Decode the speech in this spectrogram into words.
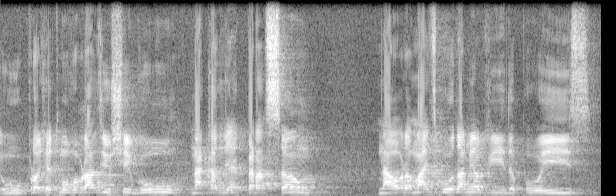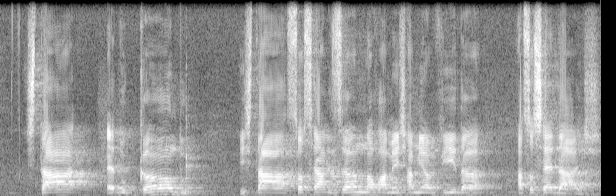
o projeto Mova Brasil chegou na casa de recuperação na hora mais boa da minha vida, pois está educando, está socializando novamente a minha vida, a sociedade.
